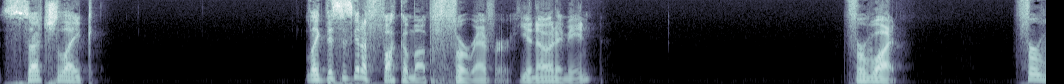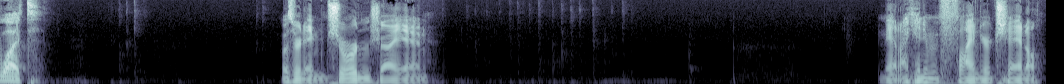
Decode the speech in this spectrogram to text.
such like like this is to fuck him up forever. You know what I mean? For what? For what? What's her name? Jordan Cheyenne. Man, I can't even find her channel.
